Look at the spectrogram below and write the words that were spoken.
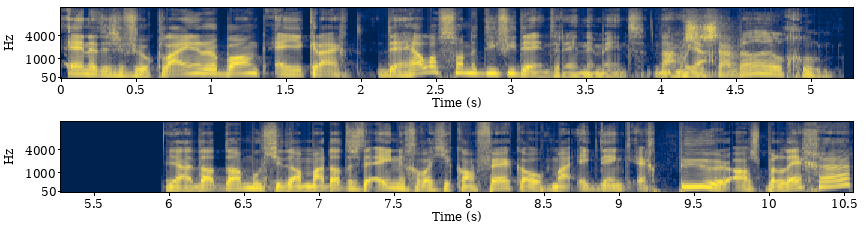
En het is een veel kleinere bank en je krijgt de helft van het dividendrendement. Nou, maar ja, ze zijn wel heel groen. Ja, dat, dat moet je dan. Maar dat is de enige wat je kan verkopen. Maar ik denk echt puur als belegger.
